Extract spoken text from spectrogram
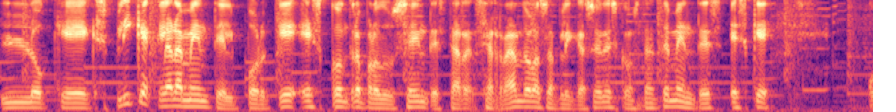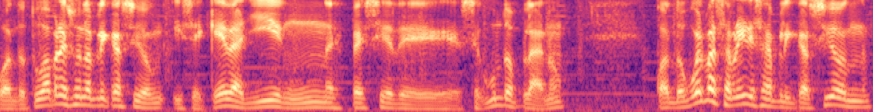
lo que explica claramente el por qué es contraproducente estar cerrando las aplicaciones constantemente es, que cuando tú abres una aplicación y se queda allí en una especie de segundo plano, cuando vuelvas a abrir esa aplicación,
